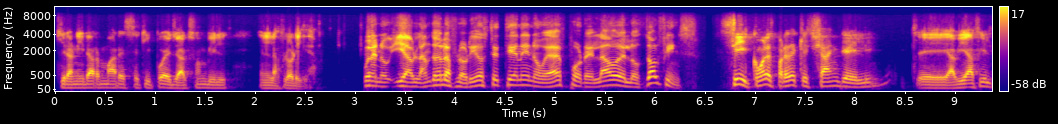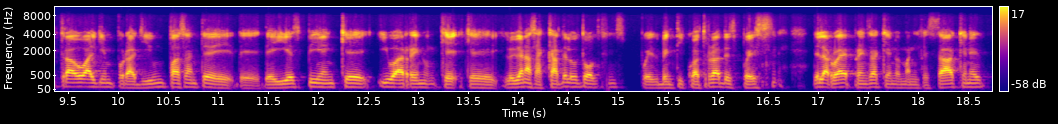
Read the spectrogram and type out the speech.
quieran ir a armar este equipo de Jacksonville en la Florida. Bueno, y hablando de la Florida, usted tiene novedades por el lado de los Dolphins. Sí, ¿cómo les parece que Sean Gailey, que había filtrado alguien por allí, un pasante de, de, ESPN que, iba a que, que, lo iban a sacar de los Dolphins, pues 24 horas después de la rueda de prensa que nos manifestaba Kenneth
